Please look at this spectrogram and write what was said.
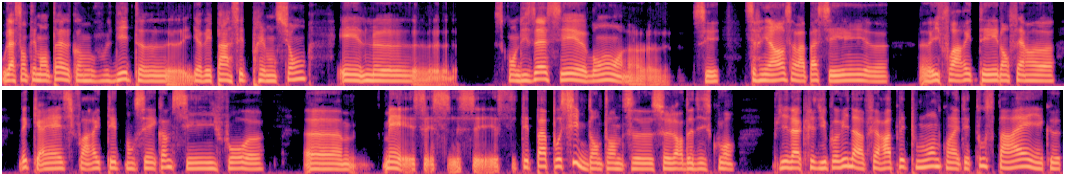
où la santé mentale, comme vous le dites, euh, il n'y avait pas assez de prévention. Et ce qu'on disait, c'est bon, euh, c'est rien, ça va passer. il faut arrêter d'en faire des caisses, il faut arrêter de penser comme si, il faut. mais c'était pas possible d'entendre ce genre de discours. Puis la crise du Covid a fait rappeler tout le monde qu'on était tous pareils et que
